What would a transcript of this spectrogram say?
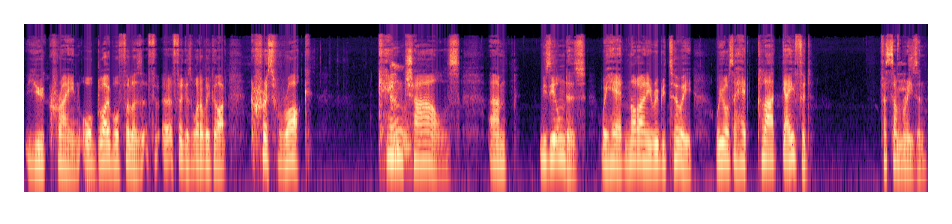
Ukraine, or global fillers, f- uh, figures. What have we got? Chris Rock, King oh. Charles, um, New Zealanders. We had not only Ruby Tui, we also had Clark Gayford for some yes. reason.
